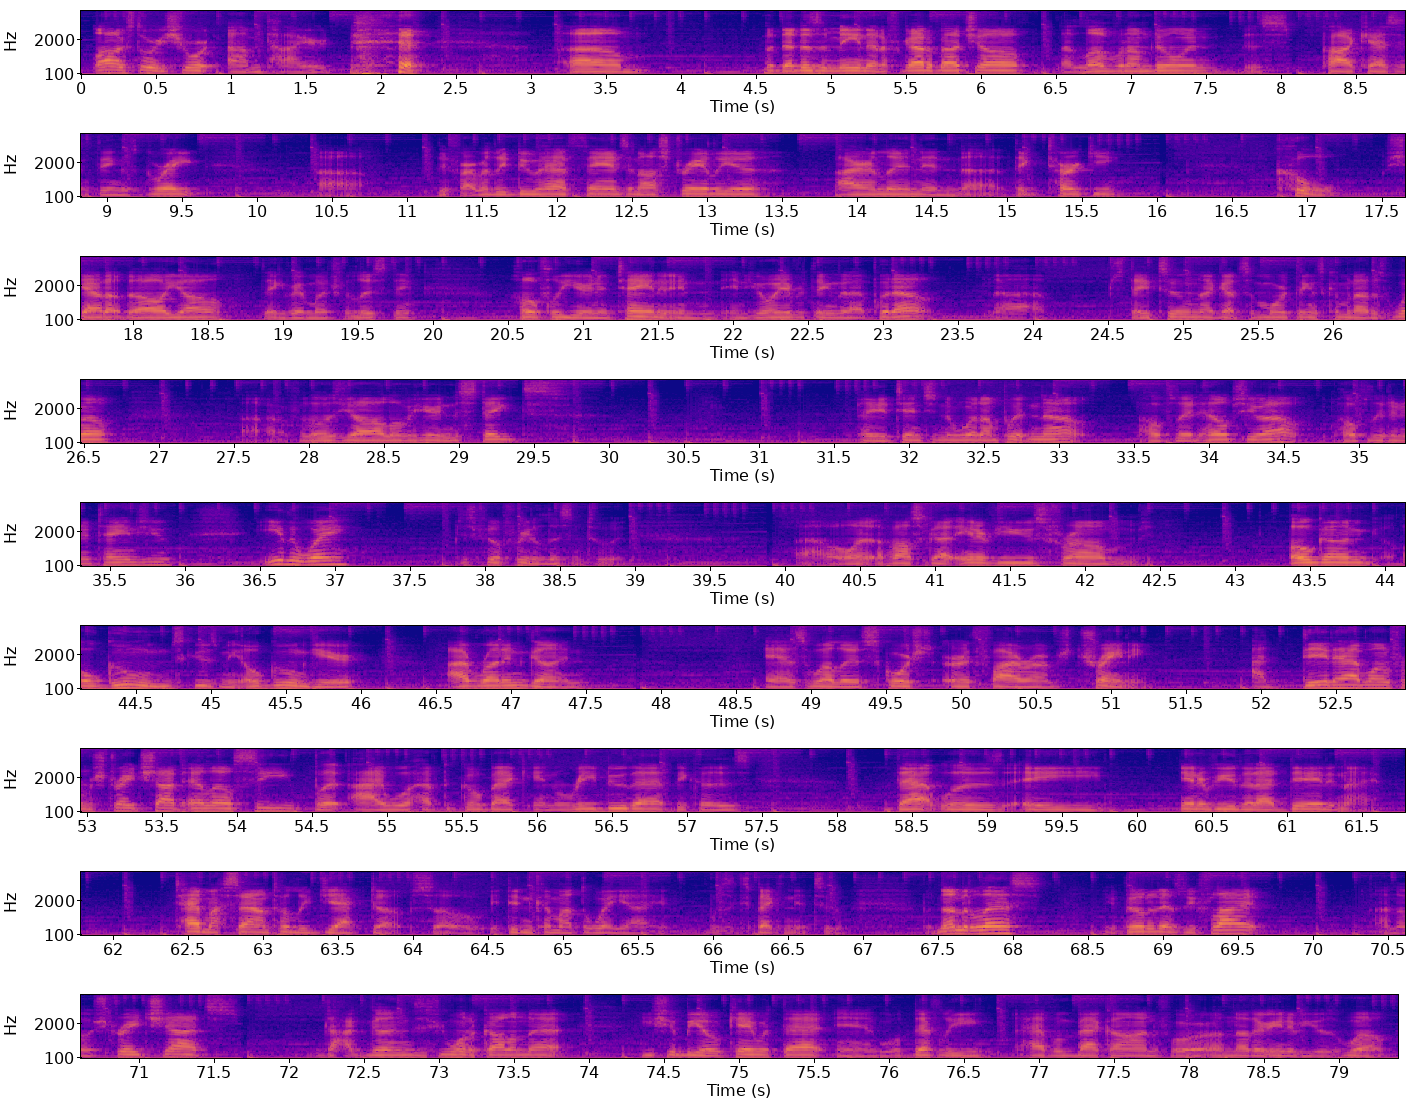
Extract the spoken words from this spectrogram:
Long story short, I'm tired. um, but that doesn't mean that I forgot about y'all. I love what I'm doing. This podcasting thing is great. Uh, if I really do have fans in Australia, Ireland, and uh, I think Turkey, cool. Shout out to all y'all. Thank you very much for listening. Hopefully, you're entertained and enjoy everything that I put out. Uh, stay tuned. I got some more things coming out as well. Uh, for those y'all over here in the States, pay attention to what I'm putting out. Hopefully, it helps you out. Hopefully, it entertains you. Either way, just feel free to listen to it. Uh, I've also got interviews from Ogun, Ogun, excuse me, Ogun Gear, I Run and Gun, as well as Scorched Earth Firearms Training. I did have one from Straight Shot LLC, but I will have to go back and redo that because that was a interview that I did and I had my sound totally jacked up, so it didn't come out the way I was expecting it to. But nonetheless, we build it as we fly it. I know straight shots, dot guns, if you want to call them that. He should be okay with that, and we'll definitely have him back on for another interview as well.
